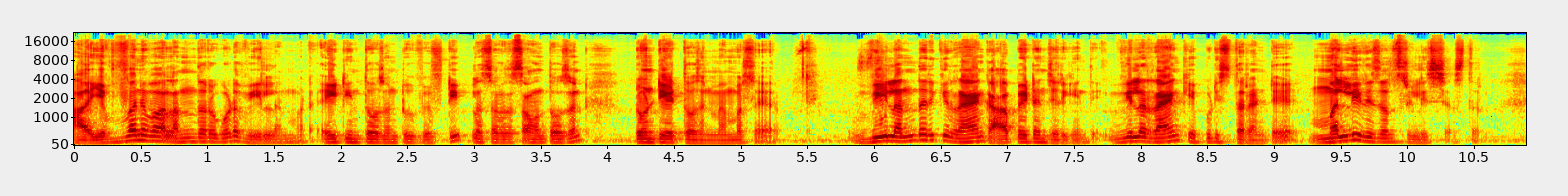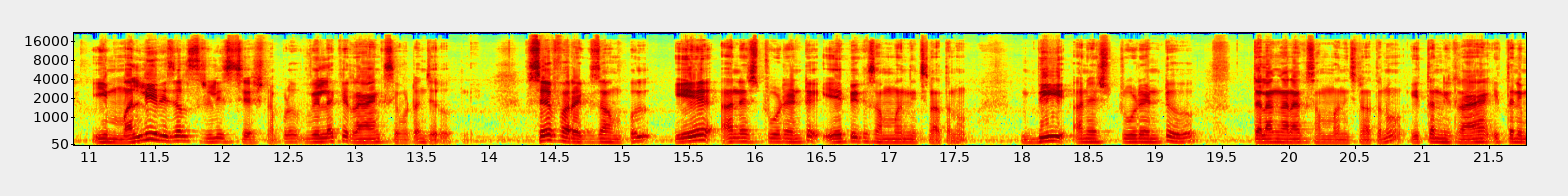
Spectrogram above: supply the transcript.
ఆ ఇవ్వని వాళ్ళందరూ కూడా వీళ్ళు అనమాట eighteen thousand two fifty plus seven thousand twenty eight thousand members అయ్యారు. వీళ్ళందరికీ ర్యాంక్ ఆపేయడం జరిగింది. వీళ్ళ ర్యాంక్ ఎప్పుడు ఇస్తారంటే మళ్ళీ రిజల్ట్స్ రిలీజ్ చేస్తారు. ఈ మళ్ళీ రిజల్ట్స్ రిలీజ్ చేసినప్పుడు వీళ్ళకి ర్యాంక్స్ ఇవ్వడం జరుగుతుంది. సే ఫర్ ఎగ్జాంపుల్ ఏ అనే స్టూడెంట్ ఏపీకి సంబంధించిన అతను బి అనే స్టూడెంట్ తెలంగాణకు సంబంధించిన అతను ఇతని ర్యాంక్ ఇతని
